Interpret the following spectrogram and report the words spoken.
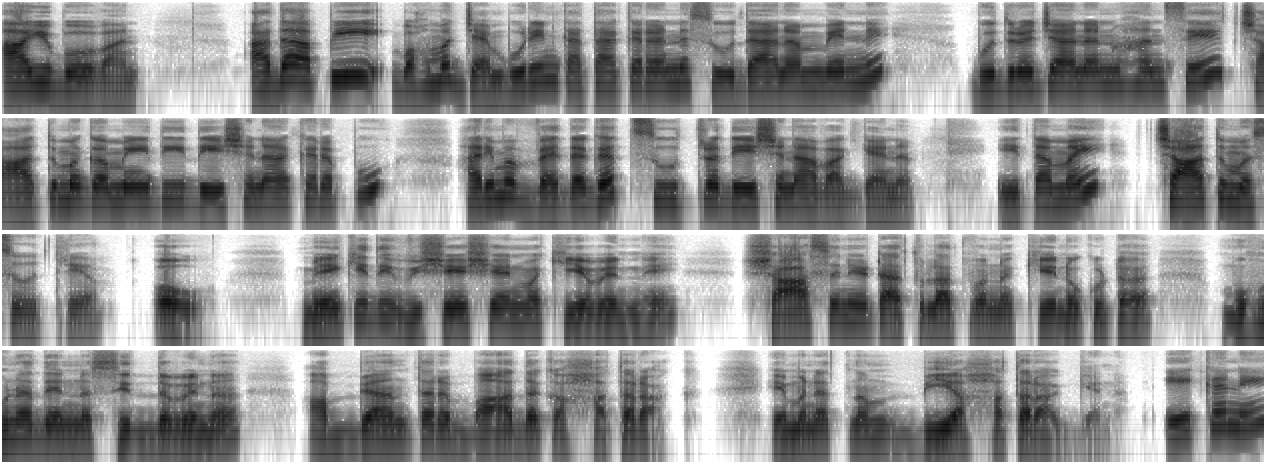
ආයුබෝවන්. අද අපි බොහොම ගැඹුරින් කතා කරන්න සූදානම් වෙන්නේ බුදුරජාණන් වහන්සේ චාතුම ගමේදී දේශනා කරපු හරිම වැදගත් සූත්‍ර දේශනාවක් ගැන. ඒ තමයි චාතුම සූත්‍රය. ඔව්. මේකෙදි විශේෂයෙන්ම කියවෙන්නේ ශාසනයට ඇතුළත් වන කෙනෙකුට මුහුණ දෙන්න සිද්ධ වෙන අභ්‍යන්තර බාධක හතරක්. එහෙම නැත්නම් බිය හතරක් ගැන. ඒකනේ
